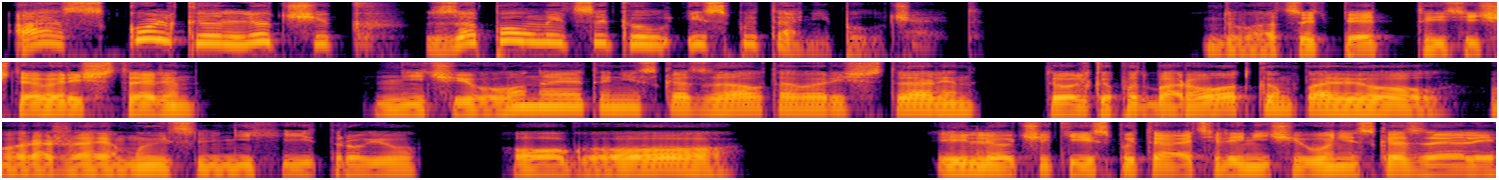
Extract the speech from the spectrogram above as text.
А сколько летчик за полный цикл испытаний получает? Двадцать пять тысяч, товарищ Сталин. Ничего на это не сказал товарищ Сталин, только подбородком повел, выражая мысль нехитрую. Ого! И летчики-испытатели ничего не сказали,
